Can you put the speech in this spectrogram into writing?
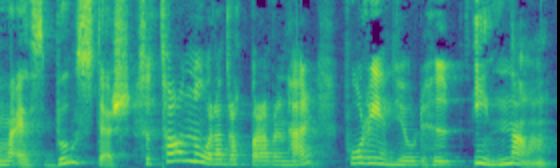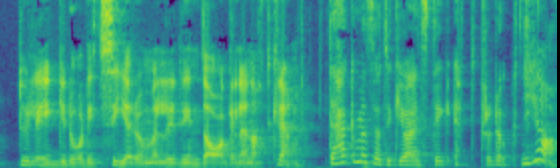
MAS boosters. Så ta några droppar av den här på rengjord hy innan du lägger då ditt serum eller din dag eller nattkräm. Det här kan man säga tycker jag är en steg ett produkt. Ja.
